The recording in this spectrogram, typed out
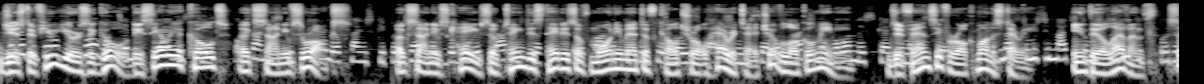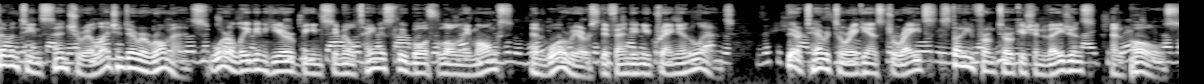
Just a few years ago, this area called Oksaniv's Rocks. Oksaniv's caves obtained the status of Monument of Cultural Heritage of local meaning, defensive rock monastery. In the 11th, 17th century, legendary Rahmans were living here being simultaneously both lonely monks and warriors defending Ukrainian land their territory against raids starting from Turkish invasions and Poles.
